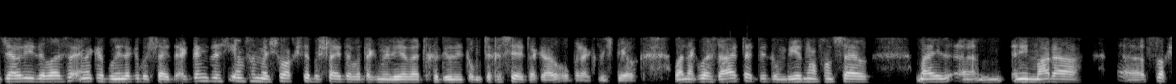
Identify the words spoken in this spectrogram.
Jody, dit was eintlik 'n moeilike besluit. Ek dink dis een van my swakste besluite wat ek in my lewe het gedoen het om te gesê ek hou op rugby speel. Want ek was daai tyd om weer man van Sail my um, in die Mara uh soos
